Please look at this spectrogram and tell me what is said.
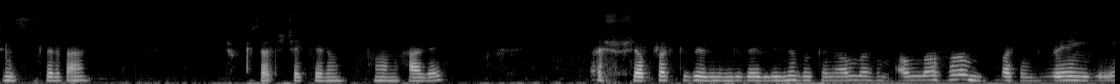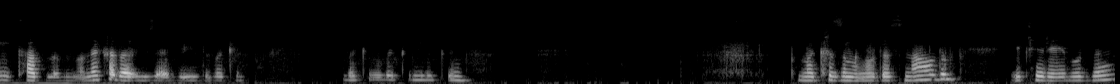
şimdi sizlere ben çok güzel çiçeklerim son hali. Ee, Şu yaprak güzelliğinin güzelliğine bakın Allah'ım Allah'ım. Bakın renginin tatlılığına ne kadar güzel büyüdü bakın. Bakın bakın bakın. Bunu kızımın odasına aldım. İçeriye burada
